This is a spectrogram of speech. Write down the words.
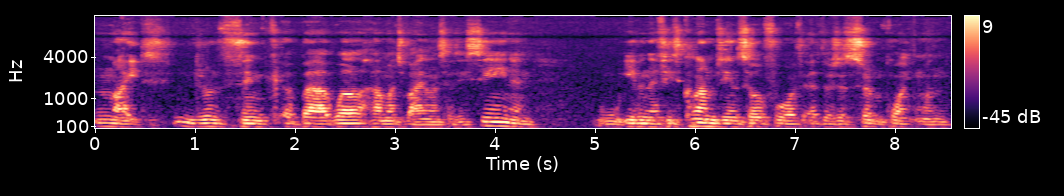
might think about, well, how much violence has he seen, and even if he's clumsy and so forth, there's a certain point when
